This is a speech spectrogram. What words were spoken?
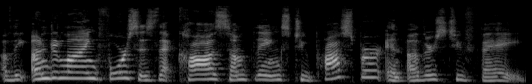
of the underlying forces that cause some things to prosper and others to fade.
